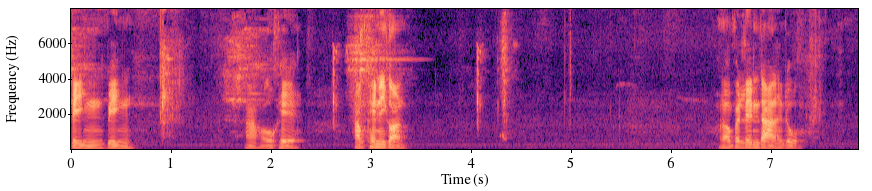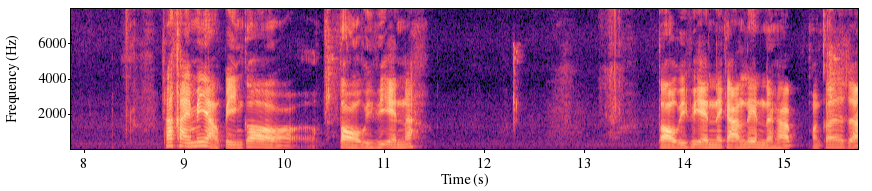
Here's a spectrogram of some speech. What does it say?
ปิงปิงอะโอเคอัพแค่นี้ก่อน เราไปเล่นด่านให้ดู ถ้าใครไม่อยากปิงก็ต่อ VPN นะ ต่อ VPN ในการเล่นนะครับ มันก็จะ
